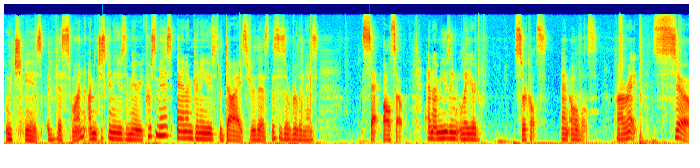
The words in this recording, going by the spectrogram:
which is this one. I'm just going to use the Merry Christmas and I'm going to use the dies for this. This is a really nice set also. And I'm using layered circles and ovals. All right, so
